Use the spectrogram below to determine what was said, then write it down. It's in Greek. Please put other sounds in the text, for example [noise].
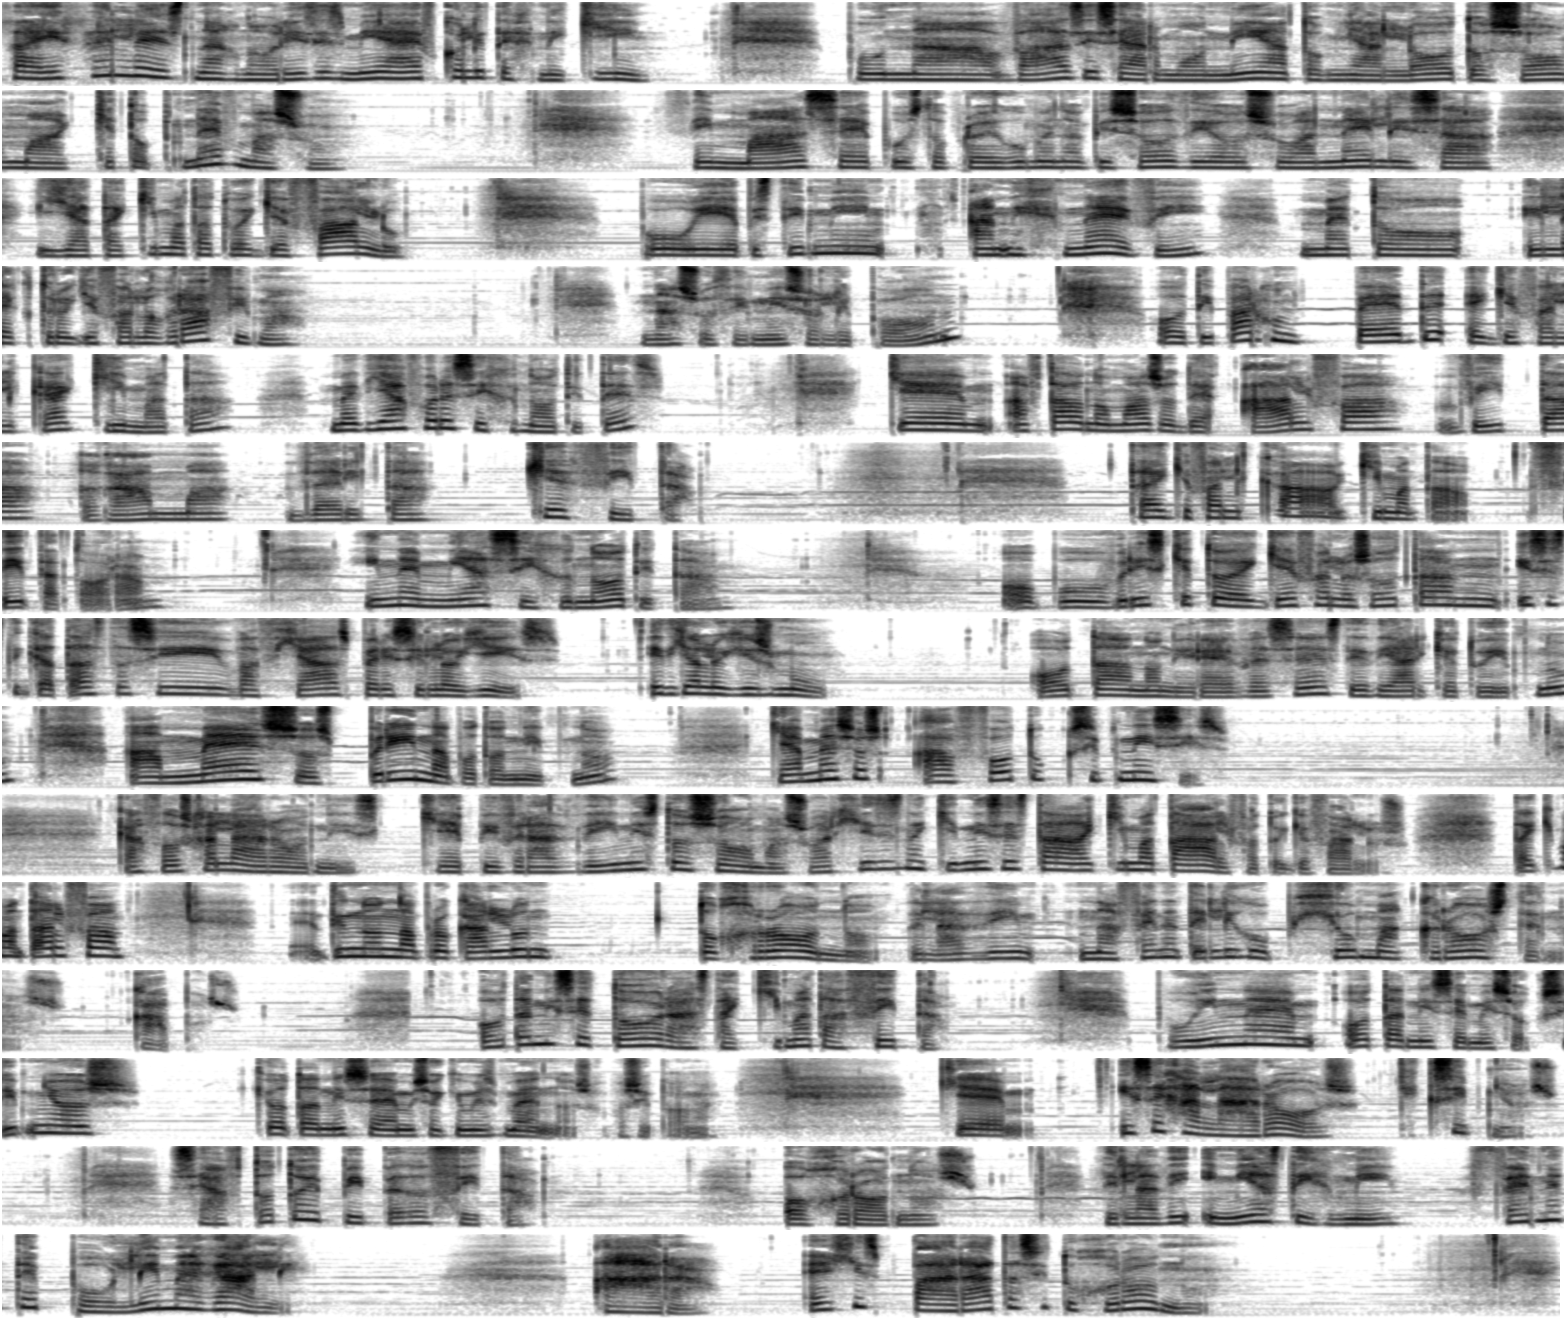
Θα ήθελες να γνωρίζεις μία εύκολη τεχνική που να βάζει σε αρμονία το μυαλό, το σώμα και το πνεύμα σου; Θυμάσαι που στο προηγούμενο επεισόδιο σου ανέλησα για τα κύματα του εγκεφάλου που η επιστήμη ανοιχνεύει με το ηλεκτρογεφαλογράφημα. Να σου θυμίσω λοιπόν ότι υπάρχουν πέντε εγκεφαλικά κύματα με διάφορες συχνότητες και αυτά ονομάζονται α, β, γ, δ και θ. Τα εγκεφαλικά κύματα θ τώρα είναι μια συχνότητα όπου βρίσκεται ο εγκέφαλος όταν είσαι στην κατάσταση βαθιάς περισυλλογής ή διαλογισμού όταν ονειρεύεσαι στη διάρκεια του ύπνου, αμέσως πριν από τον ύπνο και αμέσως αφότου ξυπνήσεις. Καθώς χαλαρώνεις και επιβραδύνεις το σώμα σου, αρχίζεις να κινείσαι στα κύματα α του εγκεφάλου σου. Τα κύματα α δίνουν να προκαλούν το χρόνο, δηλαδή να φαίνεται λίγο πιο μακρόστενος κάπως. Όταν είσαι τώρα στα κύματα θ που είναι όταν είσαι μισοξύπνιος και όταν είσαι μισοκοιμισμένος όπως είπαμε και είσαι χαλαρός και ξύπνιος σε αυτό το επίπεδο θ ο χρόνος δηλαδή η μία στιγμή φαίνεται πολύ μεγάλη. Άρα έχεις παράταση του χρόνου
